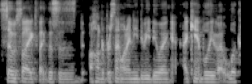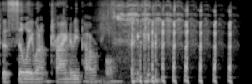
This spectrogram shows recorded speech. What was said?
So psyched. Like, this is 100% what I need to be doing. I can't believe I look this silly when I'm trying to be powerful.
